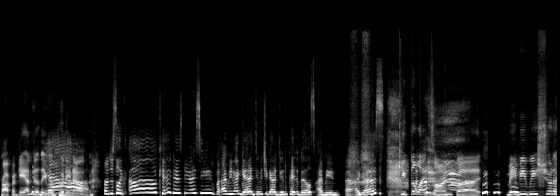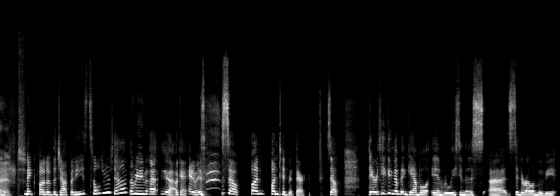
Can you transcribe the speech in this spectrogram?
propaganda they were putting out. I'm just like, oh, okay, Disney, I see you. But I mean, I get it. Do what you got to do to pay the bills. I mean, uh, I guess. Keep the lights on, but maybe we shouldn't. Make fun of the Japanese soldiers. Yeah. I mean, uh, yeah. Okay. Anyways, so fun, fun tidbit there. So they were taking a big gamble in releasing this uh, Cinderella movie,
